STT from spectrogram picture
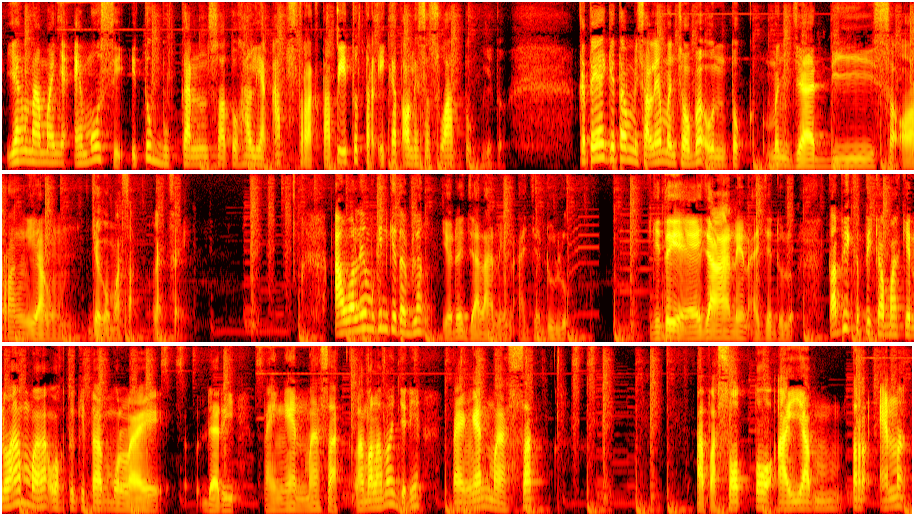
yang namanya emosi itu bukan suatu hal yang abstrak, tapi itu terikat oleh sesuatu gitu. Ketika kita misalnya mencoba untuk menjadi seorang yang jago masak, let's say, awalnya mungkin kita bilang ya udah jalanin aja dulu, gitu ya, jalanin aja dulu. Tapi ketika makin lama, waktu kita mulai dari pengen masak, lama-lama jadinya pengen masak apa soto ayam terenak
